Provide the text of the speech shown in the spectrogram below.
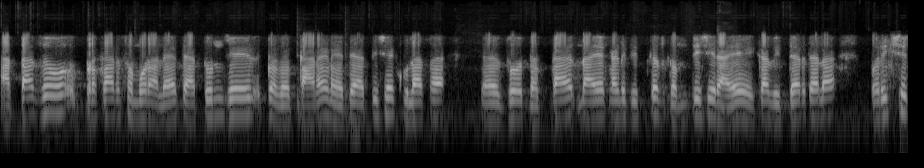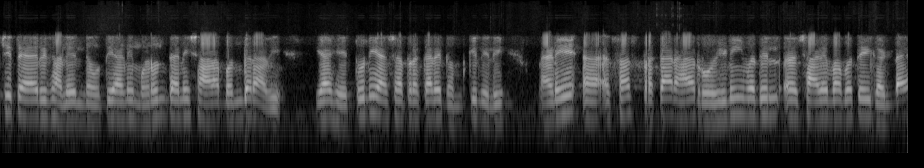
आता जो प्रकार समोर आलाय त्यातून जे कारण आहे ते अतिशय खुलासा जो धक्कादायक आणि तितकंच गमतीशीर आहे. एका विद्यार्थ्याला परीक्षेची तयारी झालेली नव्हती आणि म्हणून त्यांनी शाळा बंद राहावी या हेतूने अशा प्रकारे धमकी दिली. आणि असाच प्रकार हा रोहिणीमधील शाळेबाबतही घडलाय.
